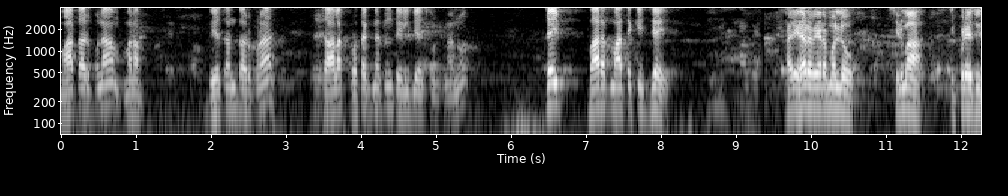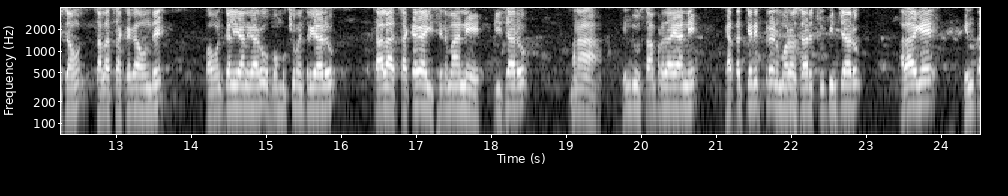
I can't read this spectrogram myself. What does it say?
మా తరపున మన దేశం తరపున చాలా కృతజ్ఞతలు తెలియజేసుకుంటున్నాను. జై భారత్ మాతకి జై. హరిహర వీరమల్లు సినిమా ఇప్పుడే చూసాము చాలా చక్కగా ఉంది. పవన్ కళ్యాణ్ గారు ఉప ముఖ్యమంత్రి గారు చాలా చక్కగా ఈ సినిమాని తీశారు. మన హిందూ సాంప్రదాయాన్ని గత చరిత్రను మరోసారి చూపించారు. అలాగే ఇంత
